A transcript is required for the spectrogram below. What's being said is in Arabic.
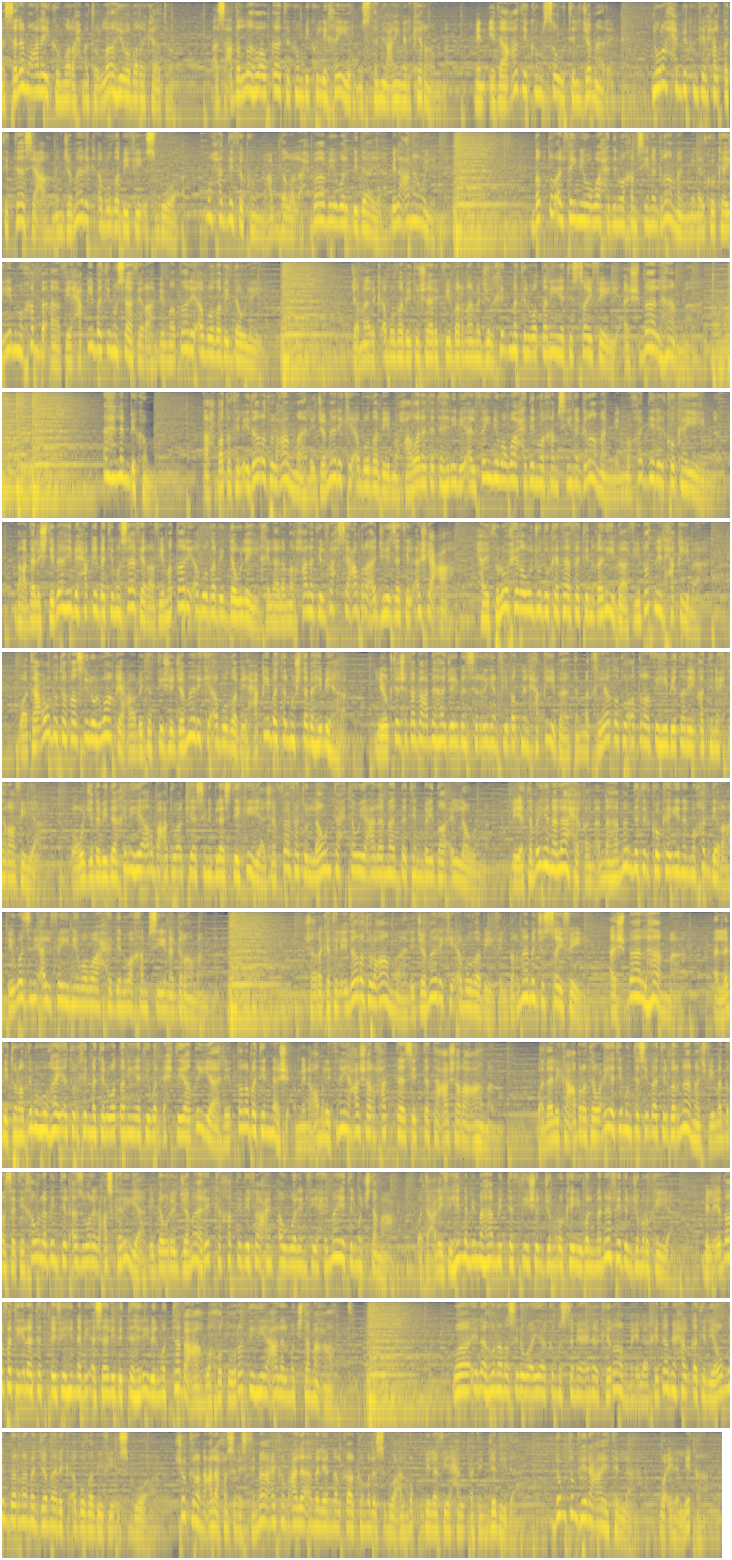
السلام عليكم ورحمة الله وبركاته. أسعد الله أوقاتكم بكل خير مستمعين الكرام من إذاعتكم صوت الجمارك. نرحب بكم في الحلقة التاسعة من جمارك أبو ظبي في أسبوع. محدثكم عبد الله الأحبابي والبداية بالعناوين. ضبط 2051 جراما من الكوكايين مخبأة في حقيبة مسافرة بمطار أبو ظبي الدولي. جمارك أبو ظبي تشارك في برنامج الخدمة الوطنية الصيفي أشبال هامة. أهلا بكم. أحبطت الإدارة العامة لجمارك أبو ظبي محاولة تهريب 2051 جراما من مخدر الكوكايين. بعد الاشتباه بحقيبة مسافرة في مطار أبو ظبي الدولي خلال مرحلة الفحص عبر أجهزة الأشعة حيث لوحظ وجود كثافة غريبة في بطن الحقيبة. وتعود تفاصيل الواقعة بتفتيش جمارك أبو ظبي حقيبة المشتبه بها. ليكتشف بعدها جيبا سريا في بطن الحقيبة تمت خياطة أطرافه بطريقة احترافية ووجد بداخله أربعة أكياس بلاستيكية شفافة اللون تحتوي على مادة بيضاء اللون. ليتبين لاحقا أنها مادة الكوكايين المخدرة بوزن 2051 جراما. شاركت الإدارة العامة لجمارك أبو ظبي في البرنامج الصيفي أشبال هامة. الذي تنظمه هيئة الخدمة الوطنية والاحتياطية للطلبة النشء من عمر 12 حتى 16 عاماً. وذلك عبر توعية منتسبات البرنامج في مدرسة خولة بنت الأزور العسكرية بدور الجمارك كخط دفاع أول في حماية المجتمع وتعريفهن بمهام التفتيش الجمركي والمنافذ الجمركية بالإضافة إلى تثقيفهن بأساليب التهريب المتبعة وخطورته على المجتمعات. وإلى هنا نصل وإياكم مستمعينا الكرام إلى ختام حلقة اليوم من برنامج جمارك أبو ظبي في أسبوع. شكرا على حسن استماعكم على أمل أن نلقاكم الأسبوع المقبل في حلقة جديدة. دمتم في رعاية الله وإلى اللقاء.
